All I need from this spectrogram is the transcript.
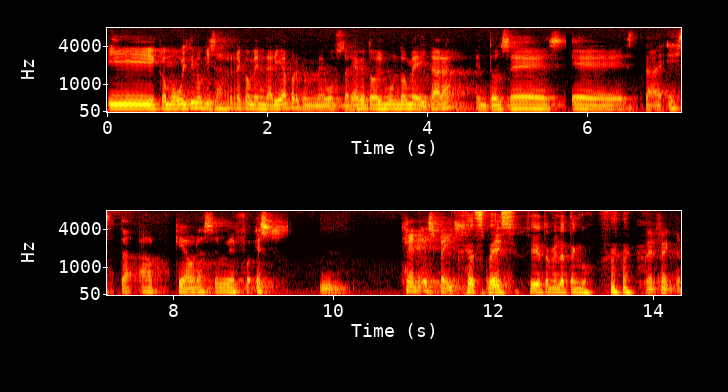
Y como último, quizás recomendaría, porque me gustaría que todo el mundo meditara, entonces eh, está esta app que ahora se me fue, es Headspace. Headspace, sí, yo también la tengo. Perfecto.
